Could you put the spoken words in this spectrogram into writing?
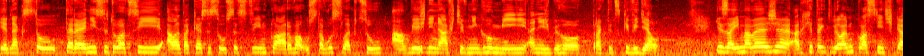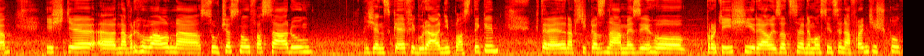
jednak s tou terénní situací, ale také se sousedstvím Klárova ústavu slepců a běžný návštěvník ho míjí, aniž by ho prakticky viděl. Je zajímavé, že architekt Vilém Kvasnička ještě eh, navrhoval na současnou fasádu ženské figurální plastiky, které například známe z jeho protější realizace nemocnice na Františku,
